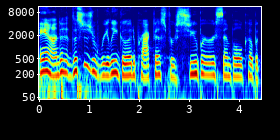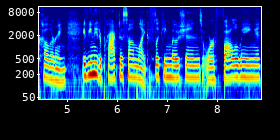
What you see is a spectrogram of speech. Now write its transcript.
And this is really good practice for super simple Copic coloring. If you need to practice on like flicking motions or following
